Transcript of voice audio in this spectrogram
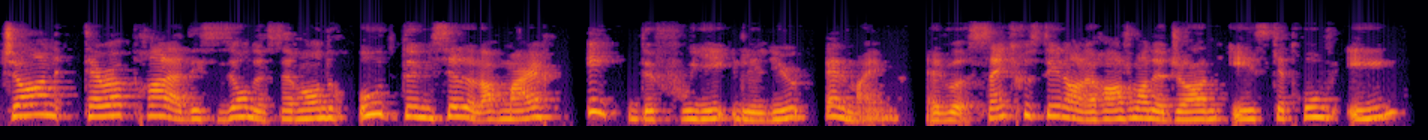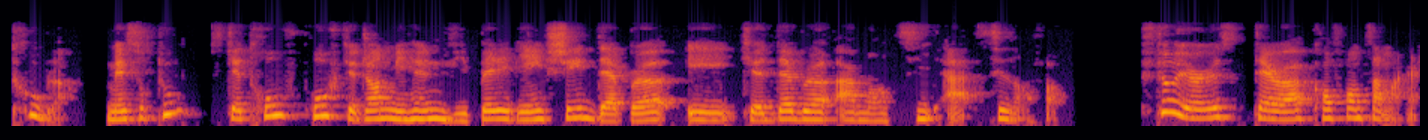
John, Tara prend la décision de se rendre au domicile de leur mère et de fouiller les lieux elle-même. Elle va s'incruster dans le rangement de John et ce qu'elle trouve est troublant. Mais surtout, ce qu'elle trouve prouve que John Meehan vit bel et bien chez Deborah et que Deborah a menti à ses enfants. Furieuse, Tara confronte sa mère.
